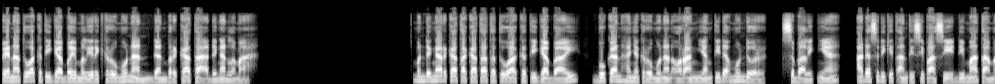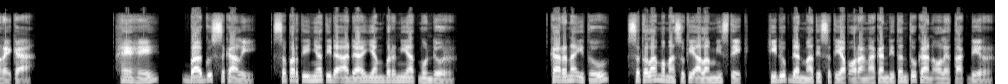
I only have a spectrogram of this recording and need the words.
penatua ketiga Bai melirik kerumunan dan berkata dengan lemah. Mendengar kata-kata tetua ketiga Bai, bukan hanya kerumunan orang yang tidak mundur, sebaliknya, ada sedikit antisipasi di mata mereka. Hehe, Bagus sekali. Sepertinya tidak ada yang berniat mundur. Karena itu, setelah memasuki alam mistik, hidup dan mati setiap orang akan ditentukan oleh takdir.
